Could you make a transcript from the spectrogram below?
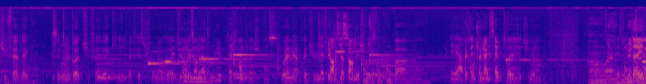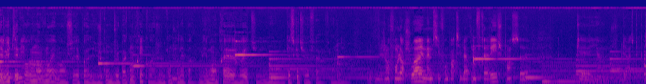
Tu perte fais avec. C'est ton Ouais. pote, tu fais avec, il a fait ce choix-là. bah, Au tu début, le on lui en a voulu, peut-être un peu, je pense. Ouais, mais après, tu fais vite partie la part des civile. Quand tu choses. comprends pas, ouais. Et après, quand tu l'acceptes, ouais. et tu- voilà. Enfin, ouais, au ton début, deuil, au début, t'es pas, moi, ouais, moi, je savais pas, je, pas compris, quoi, je comprenais pas. Mais bon, après, euh, oui, tu, qu'est-ce que tu veux faire? Enfin, je. Les gens font leur choix, et même s'ils font partie de la confrérie, je pense euh, qu'il faut les respecter.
